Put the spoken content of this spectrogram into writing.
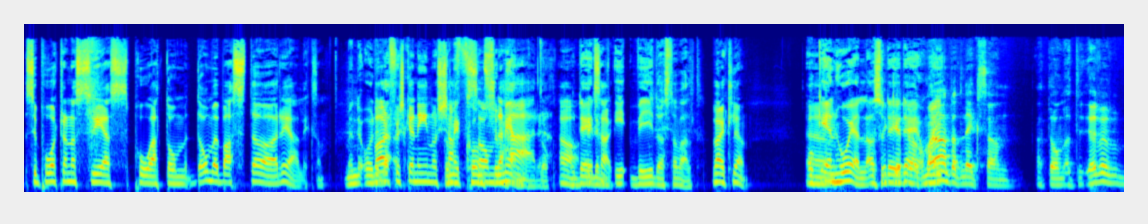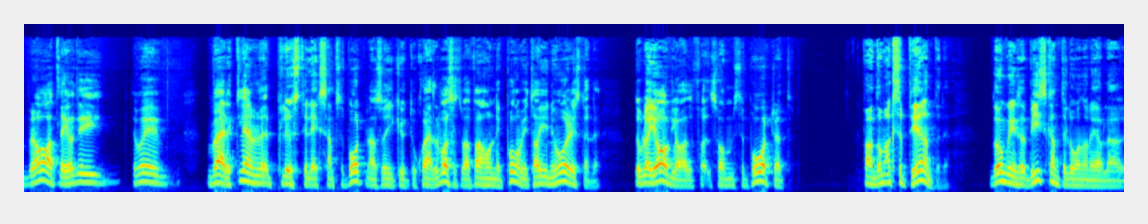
Supportrarna ses på att de, de är bara störiga. Liksom. Men, det- Varför där- ska ni in och de är tjafsa om det här? Ja, och det är exakt. det i- vidaste av allt. Verkligen. Och Eh, NHL, alltså det är det. det Om var man, skönt att Leksand... Att de, att, det var bra att Leksand... Det, det var ju verkligen plus till Leksand-supporterna som gick ut och själva och sa vad fan håller ni på med? Vi tar juniorer istället. Då blev jag glad för, som supporter att fan, de accepterar inte det. De går in och säger vi ska inte låna någon jävla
